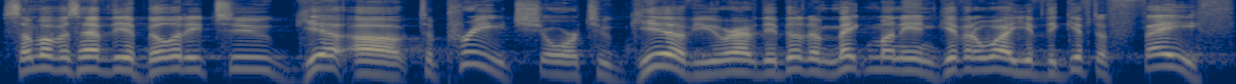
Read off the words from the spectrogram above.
Some of us have the ability to give, uh, to preach or to give. You have the ability to make money and give it away. You have the gift of faith,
